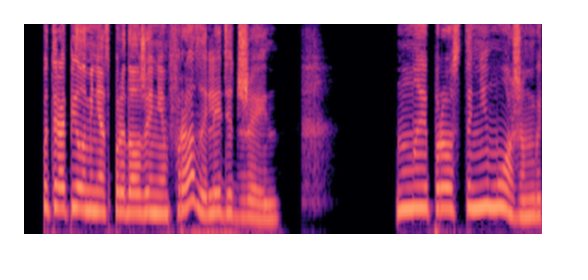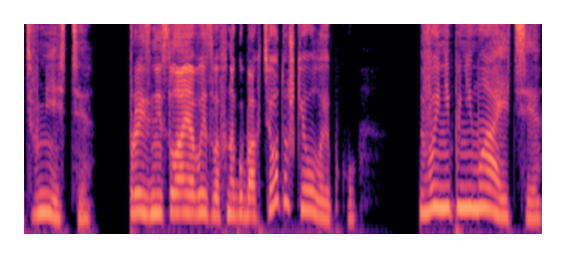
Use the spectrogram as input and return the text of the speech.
— поторопила меня с продолжением фразы леди Джейн. «Мы просто не можем быть вместе», — произнесла я, вызвав на губах тетушки улыбку. «Вы не понимаете.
